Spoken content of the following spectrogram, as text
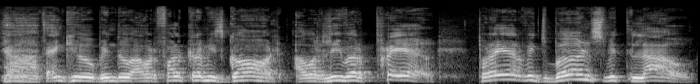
Yeah, thank you, Bindu. Our fulcrum is God, our liver prayer, prayer which burns with love.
